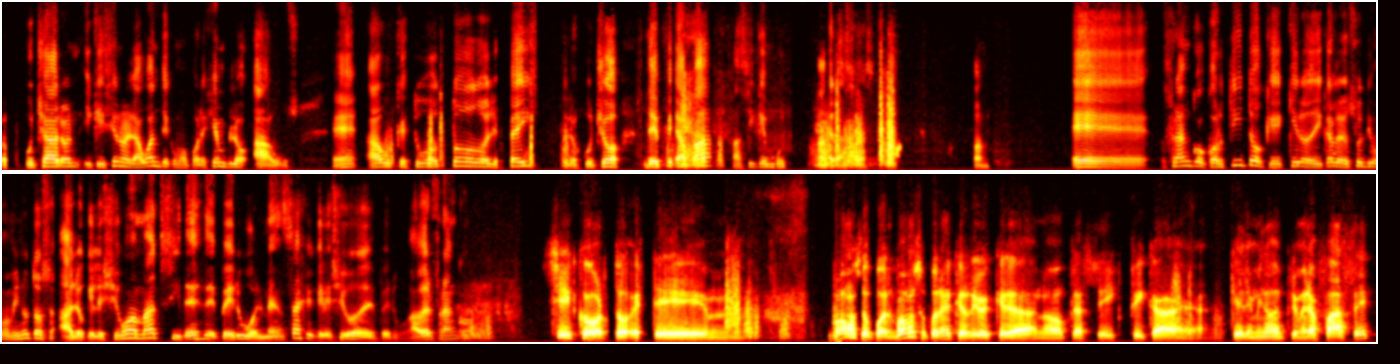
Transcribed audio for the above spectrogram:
lo escucharon y que hicieron el aguante, como por ejemplo Aus. ¿eh? Aus que estuvo todo el space, que lo escuchó de pe a pa, así que muchísimas gracias. Eh, Franco, cortito, que quiero dedicarle los últimos minutos a lo que le llegó a Maxi desde Perú, el mensaje que le llegó desde Perú. A ver, Franco. Sí, corto. Este, vamos a suponer, vamos a suponer que River queda, no clasifica, eh, que eliminado en primera fase.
